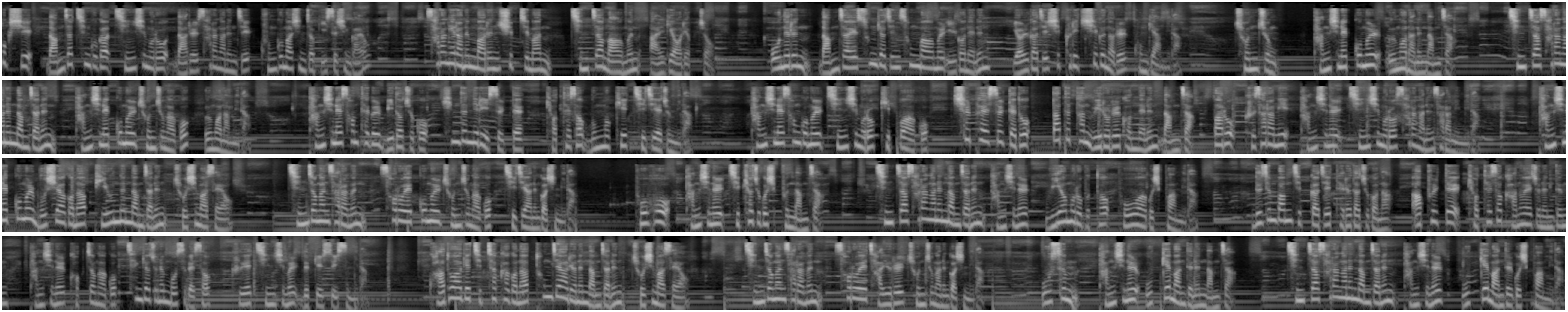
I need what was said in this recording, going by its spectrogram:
혹시 남자친구가 진심으로 나를 사랑하는지 궁금하신 적 있으신가요? 사랑해라는 말은 쉽지만 진짜 마음은 알기 어렵죠. 오늘은 남자의 숨겨진 속마음을 읽어내는 10가지 시크릿 시그널을 공개합니다. 존중, 당신의 꿈을 응원하는 남자. 진짜 사랑하는 남자는 당신의 꿈을 존중하고 응원합니다. 당신의 선택을 믿어주고 힘든 일이 있을 때 곁에서 묵묵히 지지해줍니다. 당신의 성공을 진심으로 기뻐하고 실패했을 때도 따뜻한 위로를 건네는 남자. 바로 그 사람이 당신을 진심으로 사랑하는 사람입니다. 당신의 꿈을 무시하거나 비웃는 남자는 조심하세요. 진정한 사랑은 서로의 꿈을 존중하고 지지하는 것입니다. 보호, 당신을 지켜주고 싶은 남자. 진짜 사랑하는 남자는 당신을 위험으로부터 보호하고 싶어 합니다. 늦은 밤 집까지 데려다 주거나 아플 때 곁에서 간호해주는 등 당신을 걱정하고 챙겨주는 모습에서 그의 진심을 느낄 수 있습니다. 과도하게 집착하거나 통제하려는 남자는 조심하세요. 진정한 사랑은 서로의 자유를 존중하는 것입니다. 웃음, 당신을 웃게 만드는 남자. 진짜 사랑하는 남자는 당신을 웃게 만들고 싶어 합니다.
